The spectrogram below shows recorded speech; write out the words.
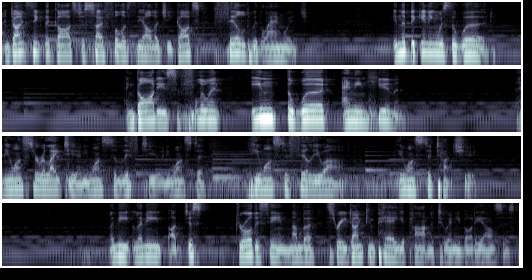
And don't think that God's just so full of theology. God's filled with language. In the beginning was the Word and God is fluent in the word and in human. And he wants to relate to you and he wants to lift you and he wants to he wants to fill you up. He wants to touch you. Let me let me I'll just draw this in. Number 3, don't compare your partner to anybody else's.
